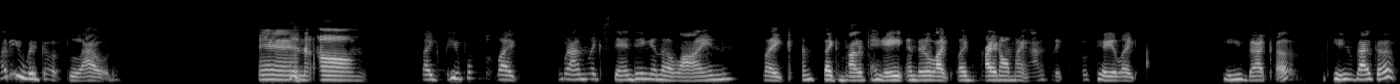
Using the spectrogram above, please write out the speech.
how do you wake up loud? And, um, like, people, like, when I'm, like, standing in a line, like, I'm, like, about to pay, and they're, like like, right on my ass, like, "Okay, like, can you back up? Can you back up?"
